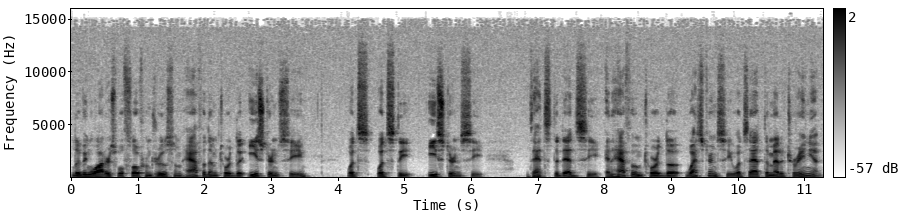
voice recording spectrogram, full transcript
living waters will flow from Jerusalem, half of them toward the eastern sea. What's, what's the eastern sea? That's the Dead Sea. And half of them toward the western sea. What's that? The Mediterranean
